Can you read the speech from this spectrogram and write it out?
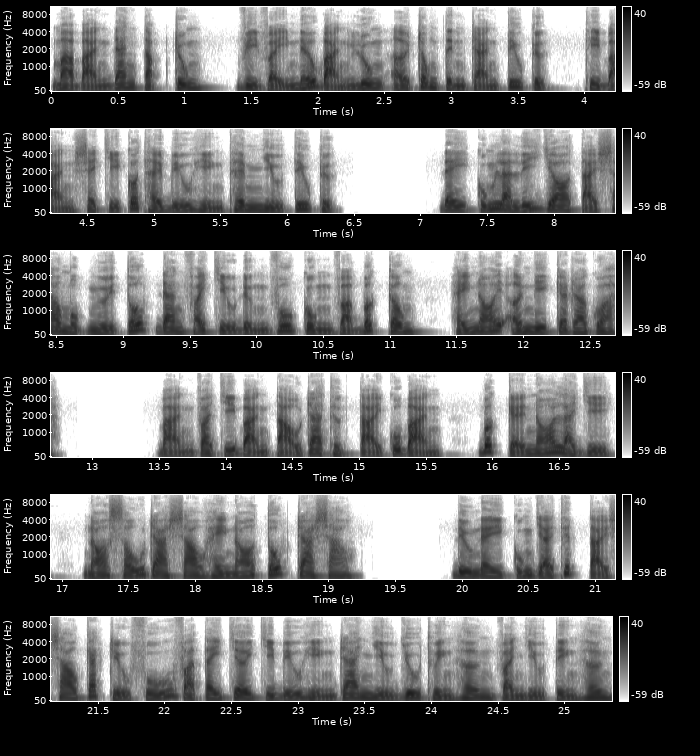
mà bạn đang tập trung, vì vậy nếu bạn luôn ở trong tình trạng tiêu cực, thì bạn sẽ chỉ có thể biểu hiện thêm nhiều tiêu cực. Đây cũng là lý do tại sao một người tốt đang phải chịu đựng vô cùng và bất công, hãy nói ở Nicaragua. Bạn và chỉ bạn tạo ra thực tại của bạn, bất kể nó là gì, nó xấu ra sao hay nó tốt ra sao. Điều này cũng giải thích tại sao các triệu phú và tay chơi chỉ biểu hiện ra nhiều du thuyền hơn và nhiều tiền hơn,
